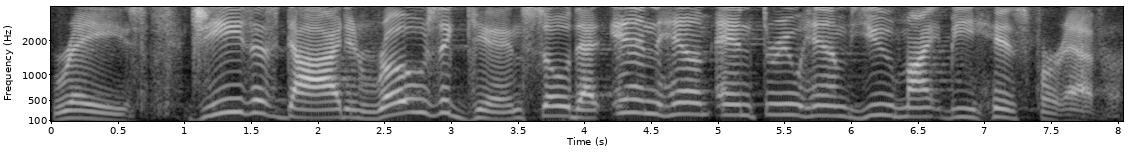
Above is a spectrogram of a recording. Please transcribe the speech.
raised. Jesus died and rose again so that in him and through him you might be his forever.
